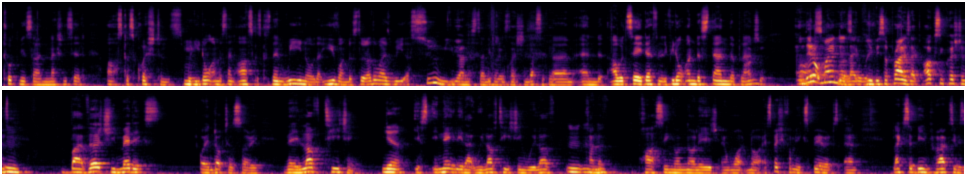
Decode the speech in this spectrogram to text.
took me aside and actually said, "Ask us questions when Mm. you don't understand. Ask us, because then we know that you've understood. Otherwise, we assume you." You understand You the understand. question. That's the thing. Um, and I would say definitely, if you don't understand the plan, Absolutely. And they don't mind it. Like away. you'd be surprised. Like asking questions Mm, by virtue, medics or in doctors, sorry, they love teaching. yeah, It's innately that we love teaching. We love Mm, mm, kind mm. of passing on knowledge and whatnot, especially from experience. And like I said, being proactive is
